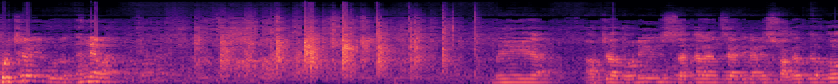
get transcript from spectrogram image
पुढच्या वेळी बोलू. धन्यवाद. मी आमच्या दोन्ही सहकाऱ्यांचं या ठिकाणी स्वागत करतो.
